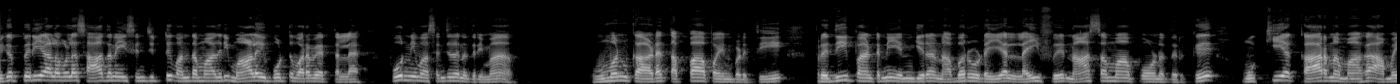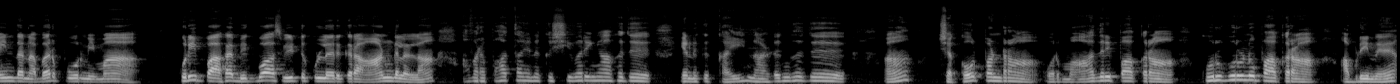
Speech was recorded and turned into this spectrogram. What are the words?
மிகப்பெரிய அளவில் சாதனை செஞ்சுட்டு வந்த மாதிரி மாலை போட்டு வரவேத்தல்ல. பூர்ணிமா செஞ்சது என்ன தெரியுமா? உமன் கார்டை தப்பாக பயன்படுத்தி, பிரதீப் ஆண்டனி என்கிற நபருடைய லைஃப் நாசமா போனதற்கு முக்கிய காரணமாக அமைந்த நபர் பூர்ணிமா. குறிப்பாக பிக் பாஸ் வீட்டுக்குள்ள இருக்கிற ஆண்கள் எல்லாம், அவரை பார்த்தா எனக்கு ஷிவரிங் ஆகுது. எனக்கு கை நடுங்குது. ஆ செக் அவுட் பண்ணுறான் ஒரு மாதிரி பார்க்குறான். குறுகுறுன்னு பார்க்குறான். அப்படின்னு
